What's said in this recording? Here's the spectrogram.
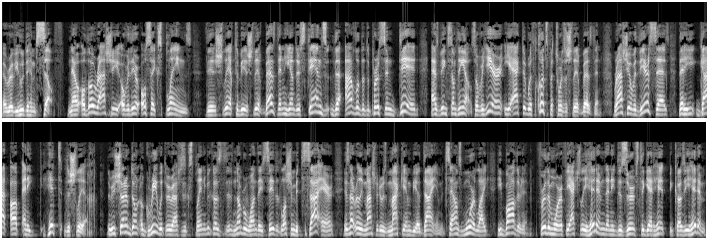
uh, Rav Yehuda himself. Now, although Rashi over there also explains the shliach to be a shliach bezdin, he understands the avla that the person did as being something else. Over here, he acted with chutzpah towards the shliach bezdin. Rashi over there says that he got up and he hit the shliach. The Rishonim don't agree with the Rashi is explaining because number one, they say that Lashon Mitzaer is not really mashbet, it was Makim biadayim. It sounds more like he bothered him. Furthermore, if he actually hit him, then he deserves to get hit because he hit him,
